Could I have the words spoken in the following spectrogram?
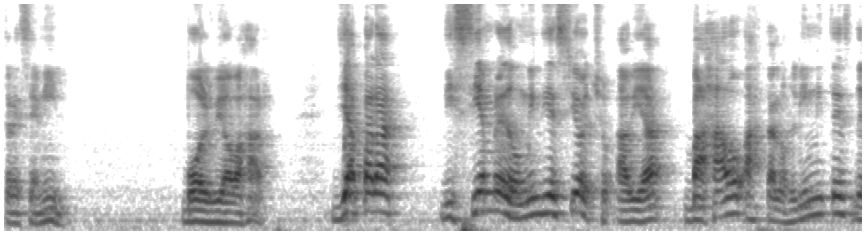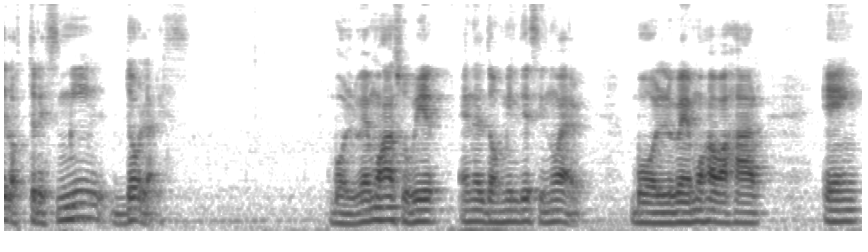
13 mil. Volvió a bajar. Ya para diciembre de 2018 había bajado hasta los límites de los 3 mil dólares. Volvemos a subir en el 2019. Volvemos a bajar en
